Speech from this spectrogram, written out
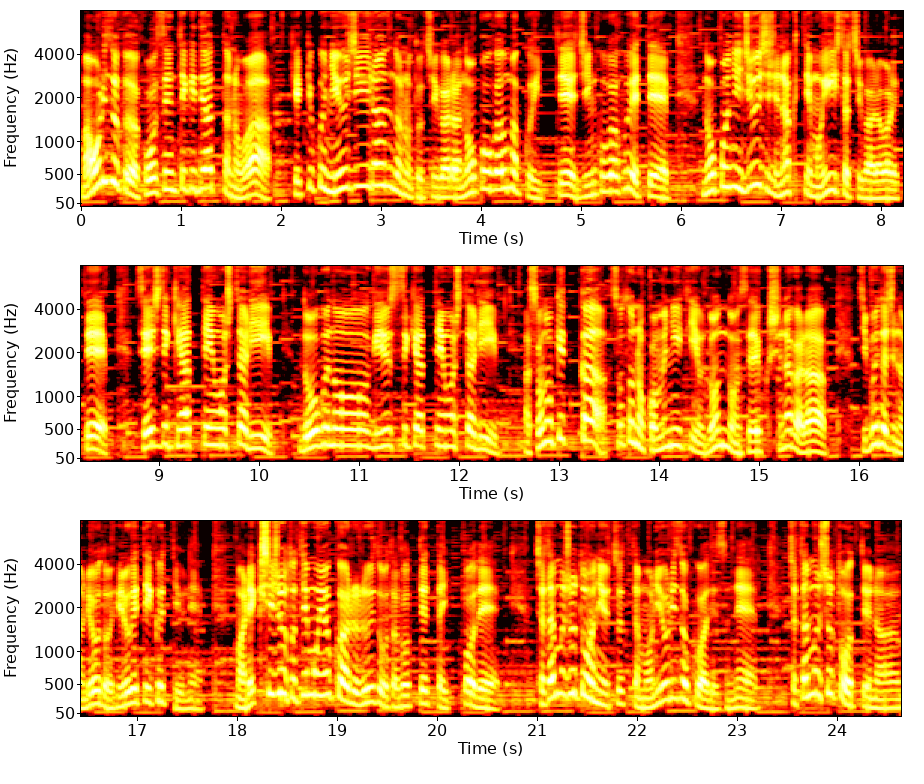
マオリ族が好戦的であったのは結局ニュージーランドの土地柄農耕がうまくいって人口が増えて農耕に従事しなくてもいい人たちが現れて政治的発展をしたり道具の技術的発展をしたりその結果外のコミュニティをどんどん征服しながら自分たちの領土を広げていくっていうね、まあ、歴史上とてもよくあるルートをたどっていった一方でチャタム諸島に移ったモリオリ族はですねチャタム諸島っていうのは、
